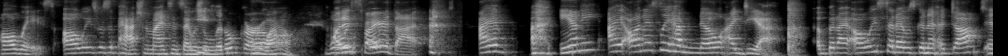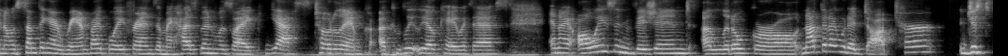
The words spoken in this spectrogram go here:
Always. Always was a passion of mine since i was a little oh, girl. oh, wow what inspired that? I have uh, Annie, I honestly have no idea but I always said I was going to adopt, and it was something I ran by boyfriends. And my husband was like, Yes, totally. I'm uh, completely okay with this. And I always envisioned a little girl, not that I would adopt her, just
